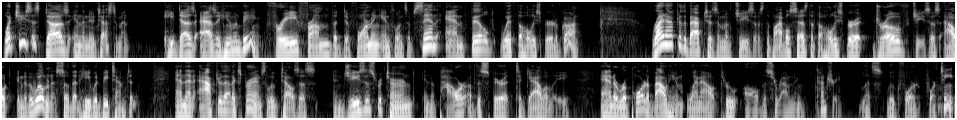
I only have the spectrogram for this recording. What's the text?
what Jesus does in the New Testament he does as a human being, free from the deforming influence of sin and filled with the Holy Spirit of God. Right after the baptism of Jesus, the Bible says that the Holy Spirit drove Jesus out into the wilderness so that he would be tempted. And then after that experience, Luke tells us, and Jesus returned in the power of the Spirit to Galilee, and a report about him went out through all the surrounding country. Let's Luke 4 14.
